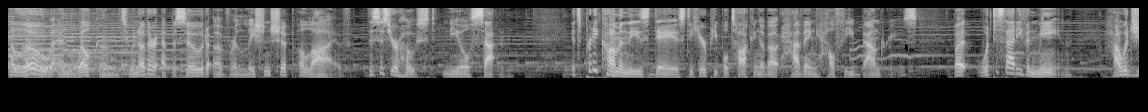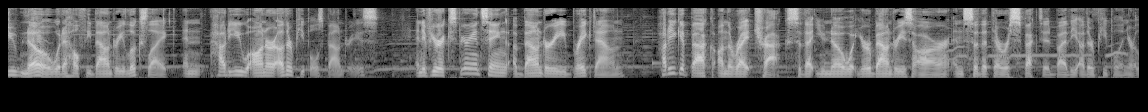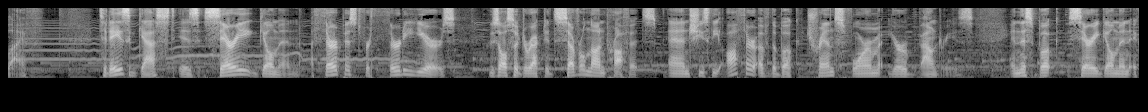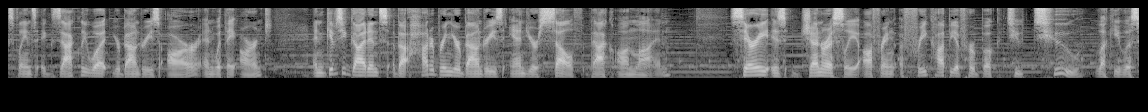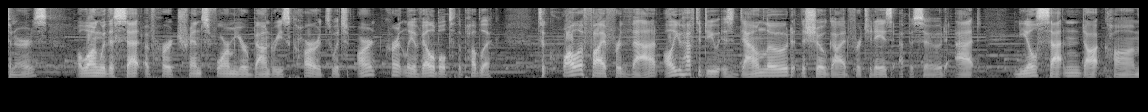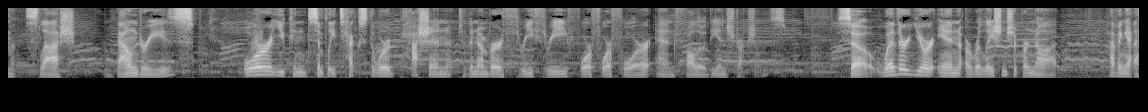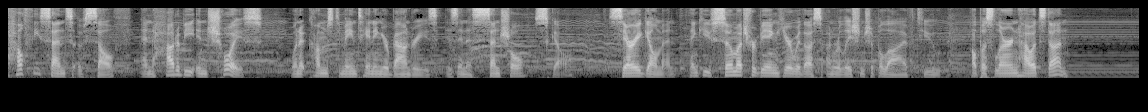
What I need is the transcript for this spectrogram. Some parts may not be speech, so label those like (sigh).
Hello, and welcome to another episode of Relationship Alive. This is your host, Neil Sattin. It's pretty common these days to hear people talking about having healthy boundaries. But what does that even mean? How would you know what a healthy boundary looks like? And how do you honor other people's boundaries? And if you're experiencing a boundary breakdown, how do you get back on the right track so that you know what your boundaries are and so that they're respected by the other people in your life? Today's guest is Sarri Gilman, a therapist for 30 years who's also directed several nonprofits, and she's the author of the book Transform Your Boundaries. In this book, Sarri Gilman explains exactly what your boundaries are and what they aren't, and gives you guidance about how to bring your boundaries and yourself back online. Sarri is generously offering a free copy of her book to two lucky listeners along with a set of her Transform Your Boundaries cards, which aren't currently available to the public. To qualify for that, all you have to do is download the show guide for today's episode at neilsattin.com slash boundaries, or you can simply text the word passion to the number 33444 and follow the instructions. So, whether you're in a relationship or not, having a healthy sense of self and how to be in choice when it comes to maintaining your boundaries is an essential skill. Sarri Gilman, thank you so much for being here with us on Relationship Alive to help us learn how it's done.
